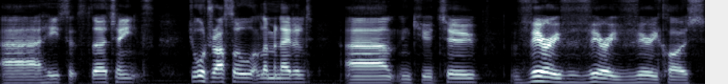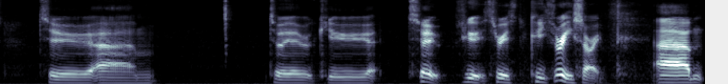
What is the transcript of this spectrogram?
Uh, he sits 13th. George Russell eliminated uh, in Q2. Very, very, very close to um, to Q two, Q three, Q three. Sorry, um,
